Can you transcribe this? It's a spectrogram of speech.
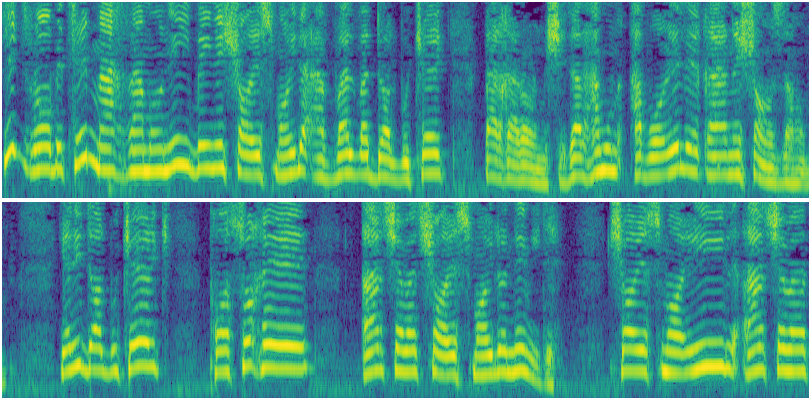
یک رابطه محرمانه بین شاه اسماعیل اول و دالبوکرک برقرار میشه. در همون اوایل قرن شانزدهم. یعنی دالبوکرک پاسخ عرض شود شاه اسماعیل رو نمیده. شاه اسماعیل عرض شود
